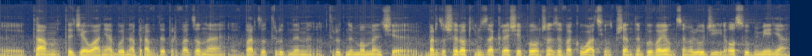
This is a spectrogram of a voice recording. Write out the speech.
Y, Tam te działania były naprawdę prowadzone w bardzo trudnym, trudnym momencie, w bardzo szerokim zakresie, połączone z ewakuacją, sprzętem pływającym ludzi, osób, mienia.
